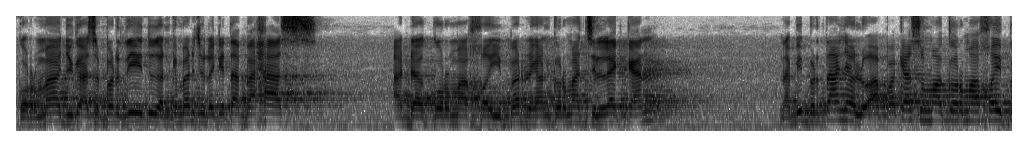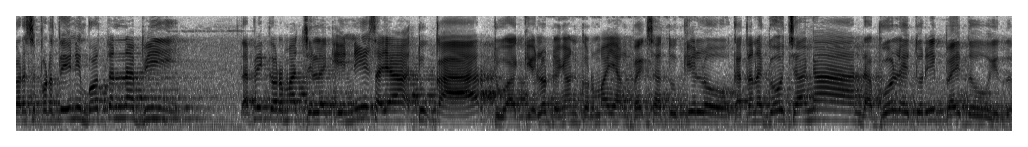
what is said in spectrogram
Kurma juga seperti itu dan kemarin sudah kita bahas. Ada kurma khaybar dengan kurma jelek kan? Nabi bertanya, "Lo apakah semua kurma khaybar seperti ini?" Boten Nabi. Tapi kurma jelek ini saya tukar 2 kilo dengan kurma yang baik 1 kilo. Kata Nabi, oh jangan, tidak boleh itu riba itu gitu.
